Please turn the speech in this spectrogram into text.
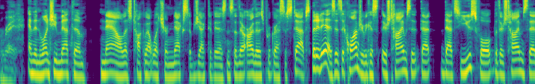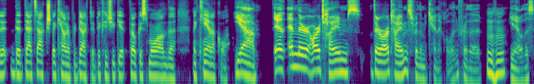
right And then once you met them, now let's talk about what your next objective is. And so there are those progressive steps. But it is, it's a quandary because there's times that, that that's useful, but there's times that it, that that's actually counterproductive because you get focused more on the mechanical. Yeah. And and there are times there are times for the mechanical and for the Mm-hmm. you know this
